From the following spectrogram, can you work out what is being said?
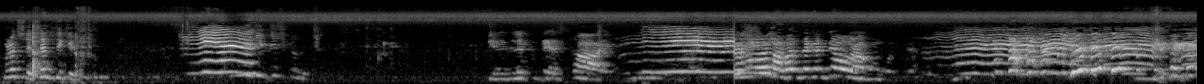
পুরো শেষের দিকে। দিলে একটু টেস্ট হয়। বাবার দেখাচ্ছে ওরকম করছে।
